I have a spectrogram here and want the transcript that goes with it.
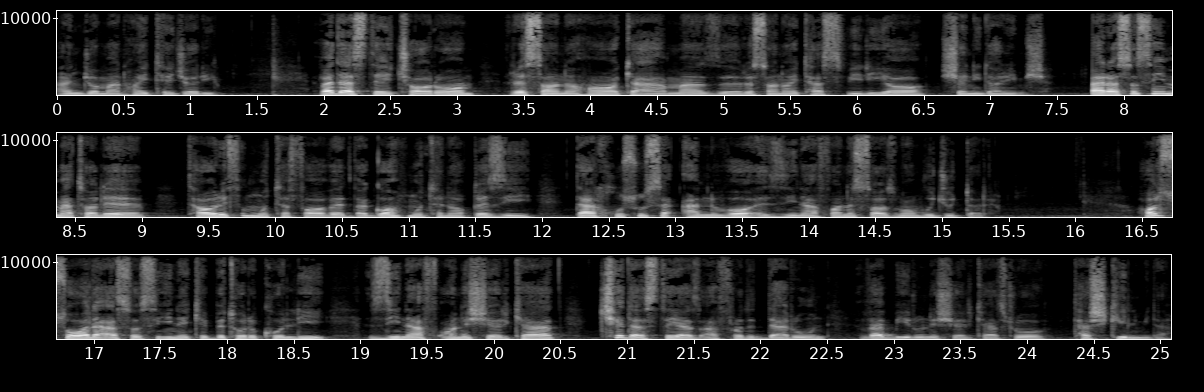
انجمنهای تجاری. و دسته چهارم رسانه ها که اهم از رسانه های تصویری یا شنیداری میشه. بر اساس این مطالب تعاریف متفاوت و گاه متناقضی در خصوص انواع زینفان سازمان وجود داره. حال سوال اساسی اینه که به طور کلی زینفعان شرکت چه دسته از افراد درون و بیرون شرکت رو تشکیل میدن؟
